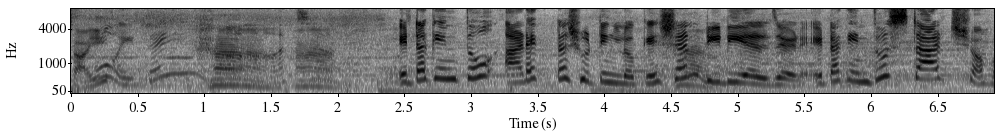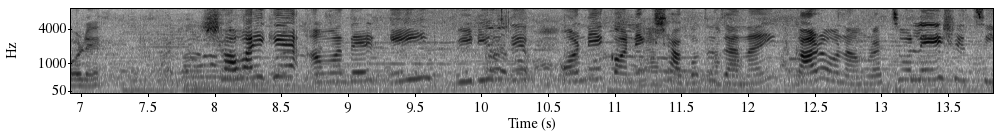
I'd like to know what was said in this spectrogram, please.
সাইট এটাই? হ্যাঁ আচ্ছা। হ্যাঁ। এটা কিন্তু আরেকটা শুটিং লোকেশন ডিডিএলজের এটা কিন্তু স্টার্ট শহরে। সবাইকে আমাদের এই ভিডিওতে অনেক অনেক স্বাগত জানাই। কারণ আমরা চলে এসেছি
